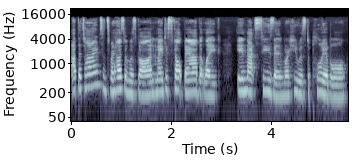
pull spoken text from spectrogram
at the time since my husband was gone, and I just felt bad that like in that season where he was deployable,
